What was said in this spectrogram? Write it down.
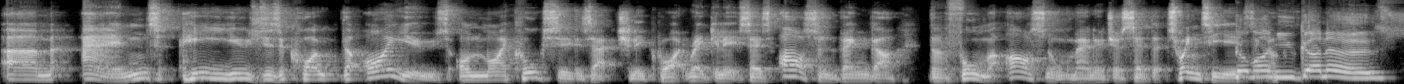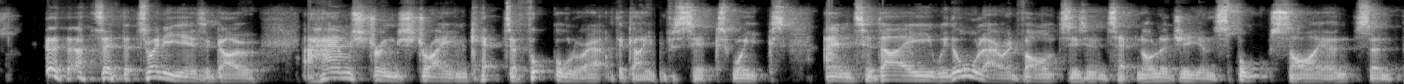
Um, and he uses a quote that I use on my courses actually quite regularly. It says Arsene Wenger, the former Arsenal manager, said that 20 years Come on, you Gunners. Said that 20 years ago, a hamstring strain kept a footballer out of the game for six weeks. And today, with all our advances in technology and sports science and,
